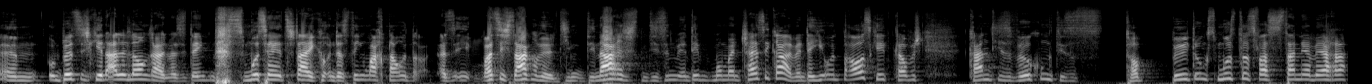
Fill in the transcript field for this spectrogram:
Ähm, und plötzlich gehen alle long rein, weil sie denken, das muss ja jetzt steigen und das Ding macht nach unten. Also, was ich sagen will, die, die Nachrichten, die sind mir in dem Moment scheißegal. Wenn der hier unten rausgeht, glaube ich, kann diese Wirkung dieses Top- Bildungsmusters, was es dann ja wäre,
